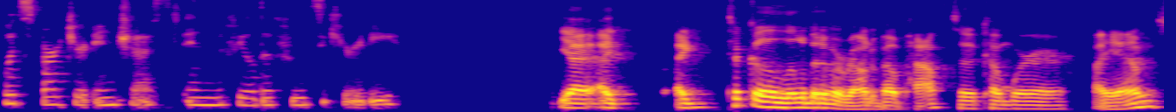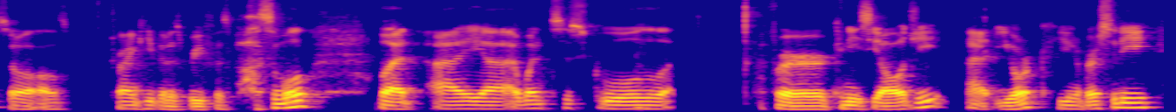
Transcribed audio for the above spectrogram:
what sparked your interest in the field of food security? Yeah, I I took a little bit of a roundabout path to come where I am, so I'll try and keep it as brief as possible. But I uh, I went to school for kinesiology at York University.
